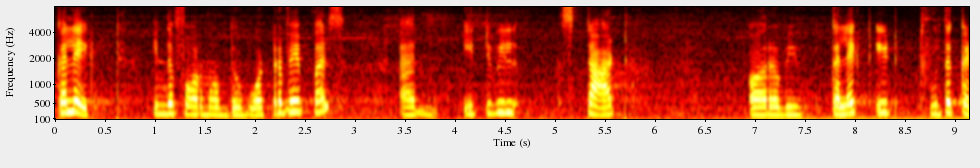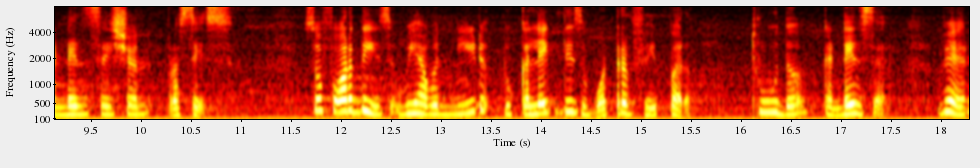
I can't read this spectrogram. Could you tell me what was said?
collect in the form of the water vapors and it will start or we collect it through the condensation process. So for this we have a need to collect this water vapor through the condenser where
